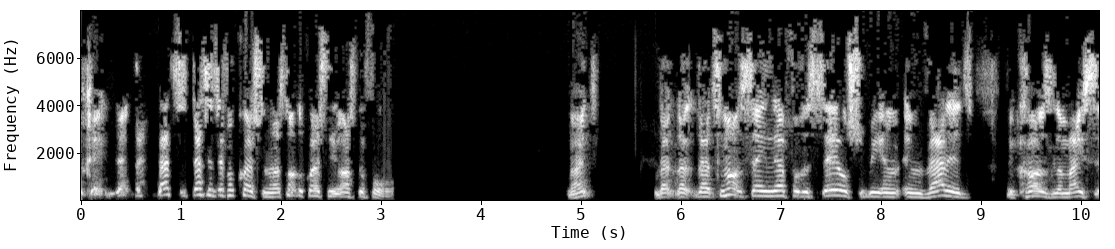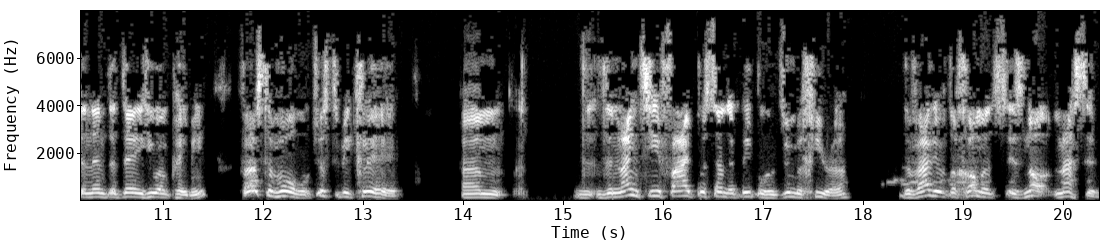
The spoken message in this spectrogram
Okay, that, that's that's a different question. That's not the question you asked before, right? That, that that's not saying therefore the sale should be in, invalid because the mice and then the day he won't pay me. First of all, just to be clear, um, the ninety five percent of people who do mechira, the value of the chometz is not massive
